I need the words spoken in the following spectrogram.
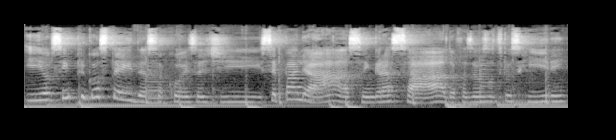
E eu sempre gostei dessa coisa de ser palhaça, engraçada, fazer os outros rirem.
